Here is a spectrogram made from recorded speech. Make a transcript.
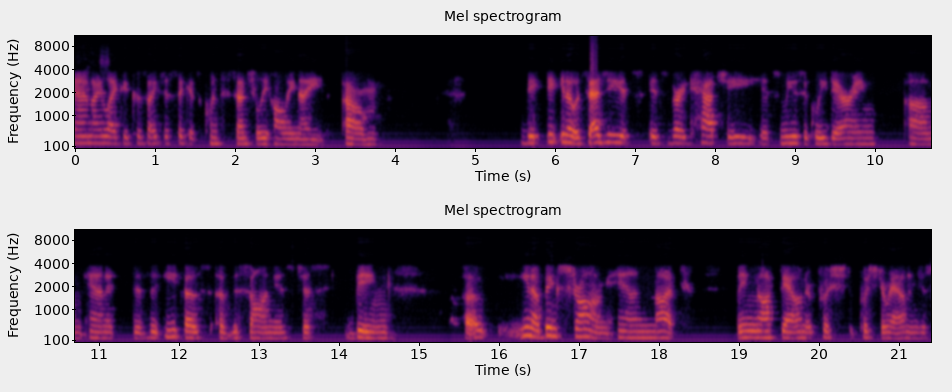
and I like it because I just think it's quintessentially Holly Knight. Um, the, it, you know, it's edgy, it's it's very catchy, it's musically daring, um, and it, the, the ethos of the song is just being, uh, you know, being strong and not being knocked down or pushed pushed around and just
